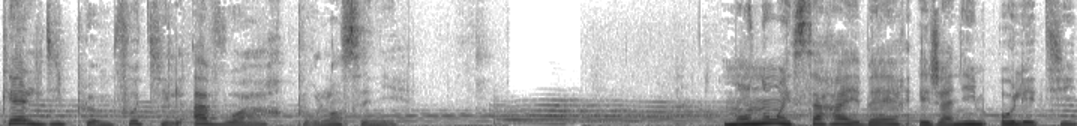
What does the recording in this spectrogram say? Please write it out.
Quel diplôme faut-il avoir pour l'enseigner? Mon nom est Sarah Hébert et j'anime Oleti,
